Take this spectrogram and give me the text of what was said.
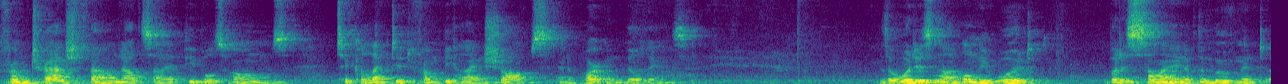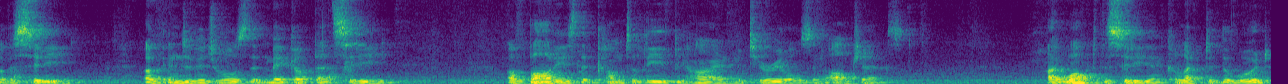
from trash found outside people's homes to collected from behind shops and apartment buildings. The wood is not only wood, but a sign of the movement of a city, of individuals that make up that city, of bodies that come to leave behind materials and objects. I walked the city and collected the wood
